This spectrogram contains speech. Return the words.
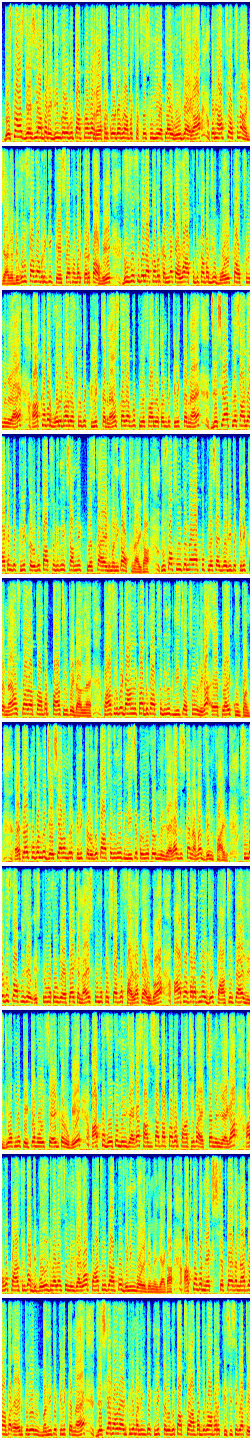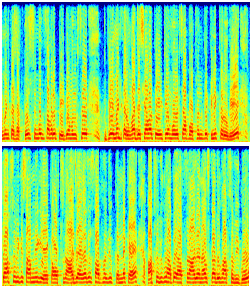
दोस्तों, आज जैसे यहाँ पर रिडीम करोगे तो आपका यहाँ पर रेफर कोड है यहाँ पर सक्सेसफुली अप्लाई हो जाएगा और यहाँ से ऑप्शन हट जाएगा। देखो दोस्तों, आप यहाँ पर कैसे आप यहाँ पर कर पाओगे। दोस्तों, सबसे पहले आपको यहाँ पर करना क्या होगा? आपको यहाँ पर जो वॉलेट का ऑप्शन मिल रहा है आप यहाँ पर वॉलेट वाले ऑप्शन पे क्लिक करना है। उसके बाद आपको प्लस वाले आइकन पे क्लिक करना है। जैसे आप प्लस वाले आइकन पे क्लिक करोगे तो आप सभी को एक सामने एक प्लस का एड मनी का ऑप्शन आएगा। दोस्तों, आप सभी करना है, आपको प्लस एड मनी पे क्लिक करना है। उसके बाद आपको यहाँ पर पाँच डालना है। पाँच रुपए डालने का देखो आप सभी को एक नीचे ऑप्शन मिलेगा अप्लाई कूपन अप्लाई कूपन पे जैसे आप हमारे क्लिक करोगे तो आप सभी को एक नीचे प्रोमो कोड मिल जाएगा, जिसका नाम है विन फाइव सिंपल दोस्तों, आपको इस प्रोमो कोड को अप्लाई करना है। इस प्रोमो कोड से आपको फ़ायदा क्या होगा? आप यहाँ पर अपने जो पाँच रुपया जो अपने पेटीएम वॉलेट से ऐड करोगे, आपको वो तो मिल जाएगा। साथ ही साथ आपको यहाँ पर पाँच रुपया एक्स्ट्रा मिल जाएगा। आपको पाँच रुपया डिपोजिट बैलेंस में मिल जाएगा और पाँच रुपया आपको विनिंग वॉलेट में मिल जाएगा। आपको यहाँ पर नेक्स्ट स्टेप क्या करना है? आपको यहाँ पर एड प्ले मनी पे क्लिक करना है। जैसे आप यहाँ पर एड प्ले मनी पे क्लिक करोगे तो आप यहाँ पर देखो यहाँ पर किसी से भी आप पेमेंट कर सकते हो। सिंपल से पेटीएम वॉलेट से पेमेंट करूँगा। जैसे यहाँ पर पेटीएम वॉलेट से आप ऑप्शन पे क्लिक करोगे तो आप सभी के सामने एक ऑप्शन आ जाएगा। तो आप सभी करना क्या है। आप सभी को यहाँ पर ऑप्शन आ जाना है। उसका देखो आप सभी को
